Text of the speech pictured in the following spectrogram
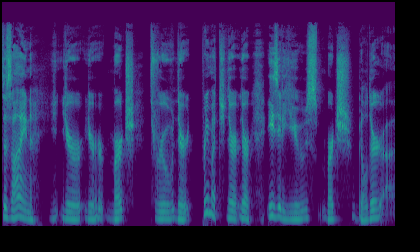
design your your merch through their pretty much they're they're easy to use merch builder. Uh,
